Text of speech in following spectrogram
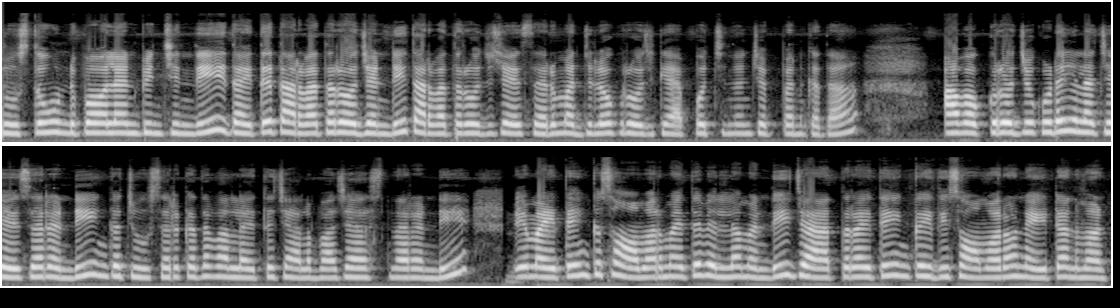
చూస్తూ ఉండిపోవాలనిపించింది. ఇదైతే తర్వాత రోజండి. తర్వాత రోజు చేశారు. మధ్యలో ఒక రోజు గ్యాప్ వచ్చిందని చెప్పాను కదా! ఆ ఒక్కరోజు కూడా ఇలా చేశారండి. ఇంకా చూసారు కదా! వాళ్ళైతే చాలా బా చేస్తున్నారండి. మేమైతే ఇంక సోమవారం అయితే వెళ్ళామండి. జాతర అయితే ఇంక ఇది సోమవారం నైట్ అనమాట.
